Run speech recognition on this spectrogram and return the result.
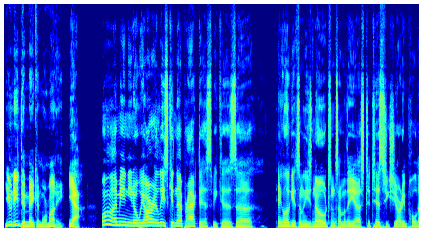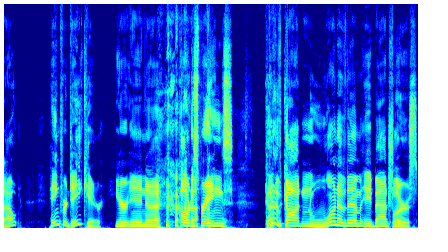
you need them making more money. Yeah. Well i mean you know we are at least getting that practice because uh taking a look at some of these notes and some of the uh, statistics you already pulled out. Paying for daycare here in uh, colorado springs could have gotten one of them a bachelor's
